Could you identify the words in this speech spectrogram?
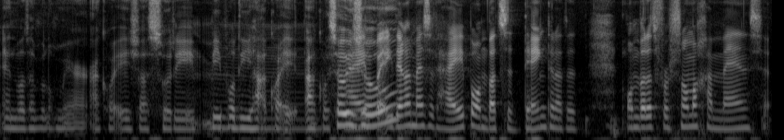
En wat hebben we nog meer? Aqua Asia, sorry. People die Aqua, Mm, Aqua sowieso. hypen. Ik denk dat mensen het hypen omdat ze denken dat het... Omdat het voor sommige mensen...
